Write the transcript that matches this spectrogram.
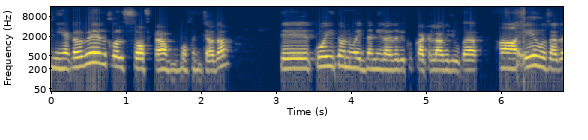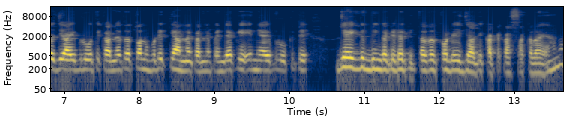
ਨਹੀਂ ਹੈਗਾ, ਬਿਲਕੁਲ ਸੌਫਟ ਆ, ਬਹੁਤ ਜ਼ਿਆਦਾ। ਤੇ ਕੋਈ ਤੁਹਾਨੂੰ ਇਦਾਂ ਨਹੀਂ ਲੱਗਦਾ ਵੀ ਕੋਈ ਕੱਟ ਲੱਗ ਜੂਗਾ ਹਾਂ, ਇਹ ਹੋ ਸਕਦਾ ਜੇ ਆਈਬ੍ਰੋ ਤੇ ਕਰਨੇ ਤਾਂ ਤੁਹਾਨੂੰ ਬੜੇ ਧਿਆਨ ਨਾਲ ਕਰਨੇ ਪੈਂਦੇ ਆ ਕਿ ਇਹਨੇ ਆਈਬ੍ਰੋ ਕਿਤੇ ਜੇ ਇੱਕ ਬਿੰਗਾ ਟੇਡਾ ਕੀਤਾ ਤਾਂ ਤੁਹਾਡੇ ਜ਼ਿਆਦਾ ਕੱਟ ਕਰ ਸਕਦਾ ਹੈ ਹਨਾ।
